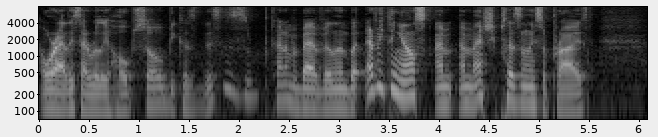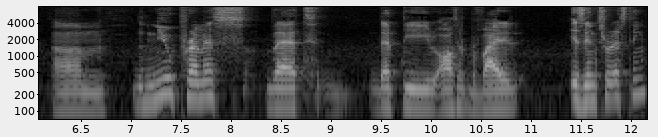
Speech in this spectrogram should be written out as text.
or at least I really hope so because this is kind of a bad villain. But everything else, I'm I'm actually pleasantly surprised. Um, the new premise that that the author provided is interesting.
